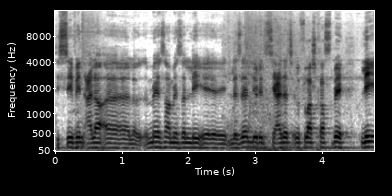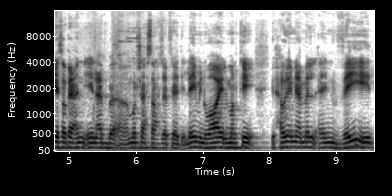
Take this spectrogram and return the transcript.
تي 7 على آه، ميزا ميزا اللي آه، لازال يريد استعادة الفلاش خاص به. ليستطيع أن يلعب آه، مرشح صراحة في هذه من وايل مونكي يحاول أن يعمل انفيد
